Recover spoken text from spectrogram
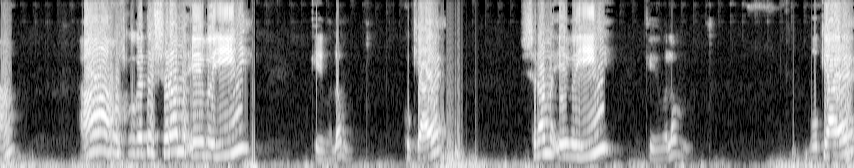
हाँ? हाँ उसको कहते श्रम एव ही केवलम। वो क्या है? श्रम एव ही केवलम। वो क्या है?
